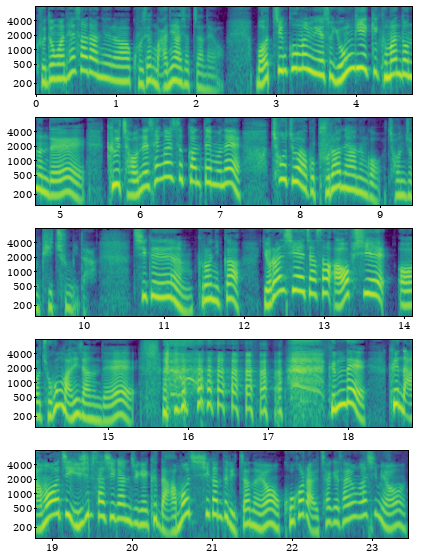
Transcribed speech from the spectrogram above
그동안 회사 다니느라 고생 많이 하셨잖아요. 멋진 꿈을 위해서 용기 있게 그만뒀는데 그 전에 생활 습관 때문에 초조하고 불안해하는 거 전 좀 비춥니다. 지금 그러니까 11시에 자서 9시에 어 조금 많이 자는데 근데 그 나머지 24시간 중에 그 나머지 시간들 있잖아요. 그걸 알차게 사용하시면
